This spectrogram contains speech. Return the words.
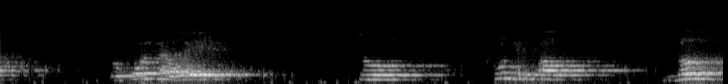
to fall away, to put it off, not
